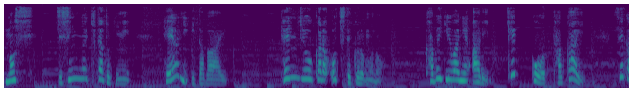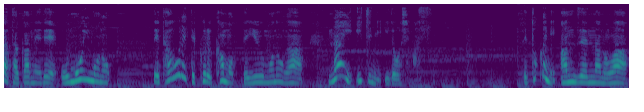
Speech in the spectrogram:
もし、地震が来た時に部屋にいた場合、天井から落ちてくるもの、壁際にあり、結構高い、背が高めで重いもの、で倒れてくるかもっていうものがない位置に移動します。で特に安全なのは、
